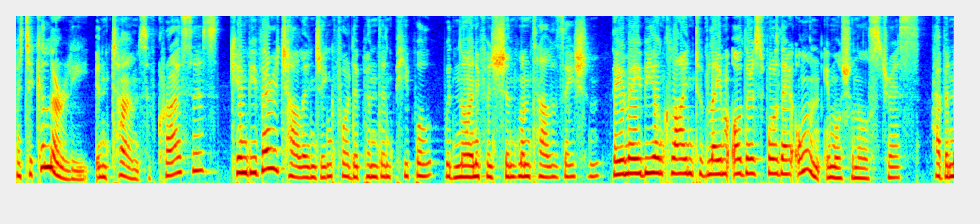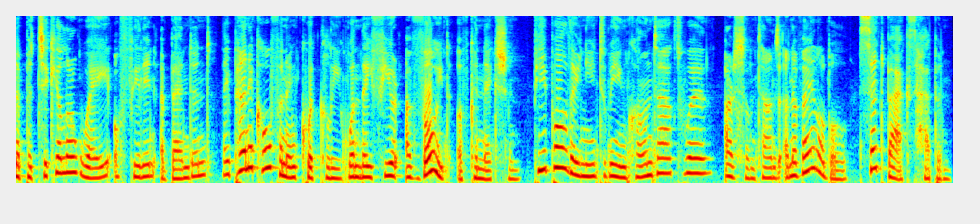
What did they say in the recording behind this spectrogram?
particularly in times of crisis, can be very challenging for dependent people with non-efficient mentalization. They may be inclined to blame others for their own emotional stress. Having a particular way of feeling abandoned, they panic often and quickly when they fear a void of connection. People they need to be in contact with are sometimes unavailable. Setbacks happen.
